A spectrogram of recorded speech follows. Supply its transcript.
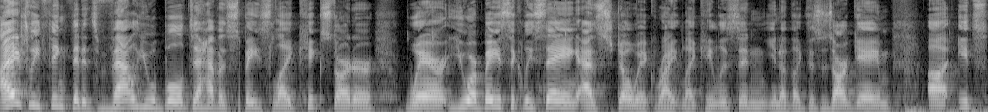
I actually think that it's valuable to have a space like Kickstarter where you are basically saying, as Stoic, right? Like, hey, listen, you know, like this is our game. Uh, it's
